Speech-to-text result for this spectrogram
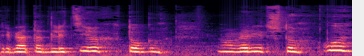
ребята, для тех, кто говорит, что ой,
